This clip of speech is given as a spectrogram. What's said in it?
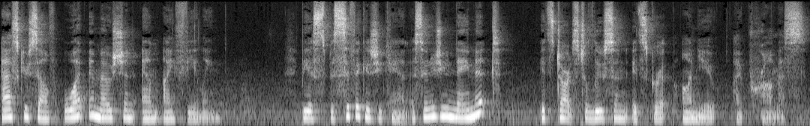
Ask yourself, what emotion am I feeling? Be as specific as you can. As soon as you name it, it starts to loosen its grip on you. I promise.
